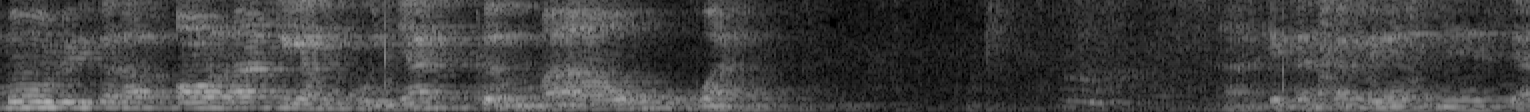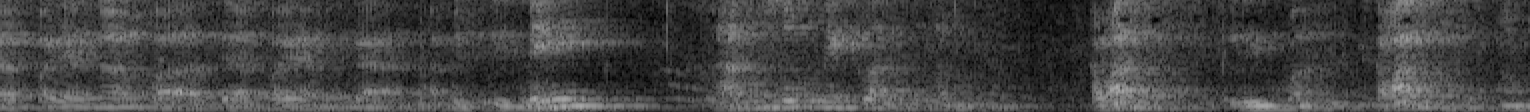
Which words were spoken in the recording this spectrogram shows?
murid itu adalah orang yang punya kemauan kita akan lihat nih siapa yang apa, siapa yang enggak. Habis ini langsung nih kelas 6, kelas 5, kelas 4.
